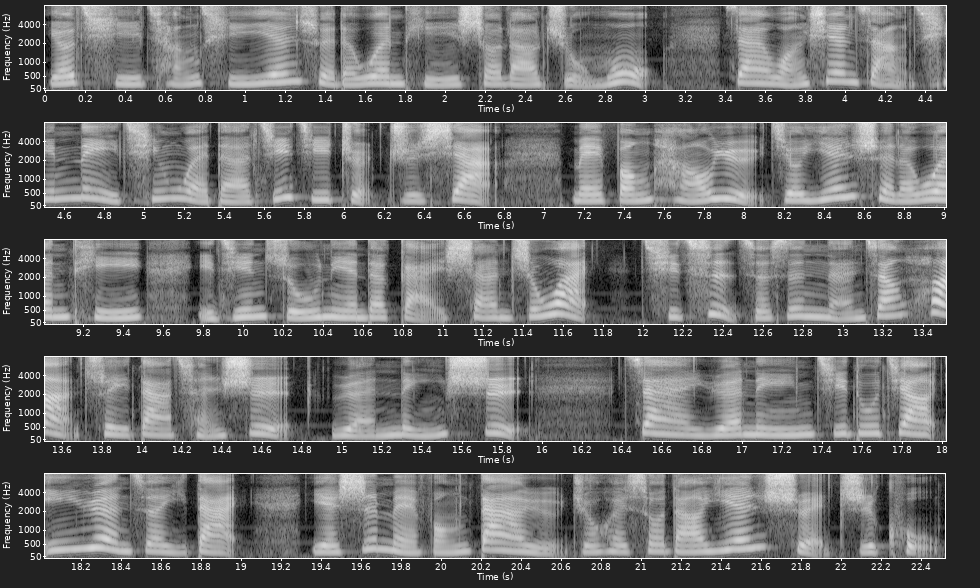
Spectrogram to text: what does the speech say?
尤其长期淹水的问题受到瞩目，在王县长亲力亲为的积极整治下，每逢好雨就淹水的问题已经逐年的改善之外，其次则是南彰化最大城市园林市，在园林基督教医院这一带，也是每逢大雨就会受到淹水之苦。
